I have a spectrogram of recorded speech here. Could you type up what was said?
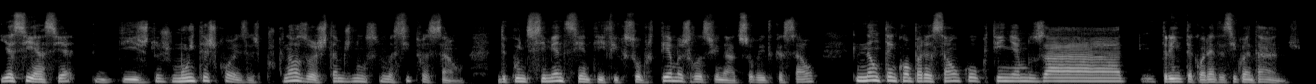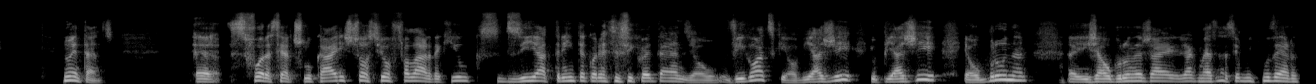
E a ciência diz-nos muitas coisas, porque nós hoje estamos numa situação de conhecimento científico sobre temas relacionados sobre a educação que não tem comparação com o que tínhamos há 30, 40, 50 anos. No entanto, Uh, se for a certos locais, só se ouve falar daquilo que se dizia há 30, 40, 50 anos. É o Vygotsky, é o Piaget, é o Piaget, é o Brunner, uh, e já o Brunner já, já começa a ser muito moderno.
